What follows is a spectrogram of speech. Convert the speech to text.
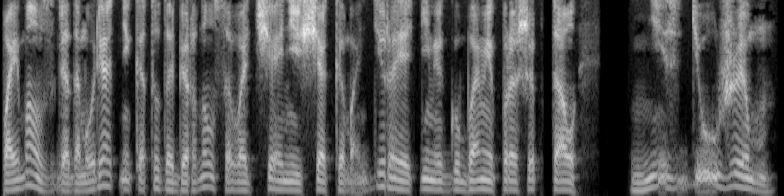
Поймал взглядом урядника, тот обернулся в отчаянии, ища командира и одними губами прошептал «Не сдюжим!»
